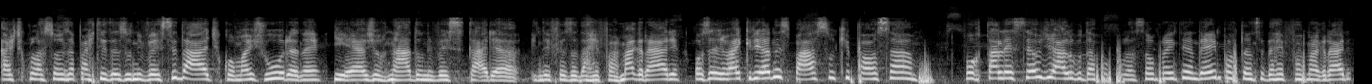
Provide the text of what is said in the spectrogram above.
articulações a partir das universidades, como a Jura, né, que é a Jornada Universitária em Defesa da Reforma Agrária. Ou seja, vai criando espaço que possa fortalecer o diálogo da população para entender a importância da reforma agrária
